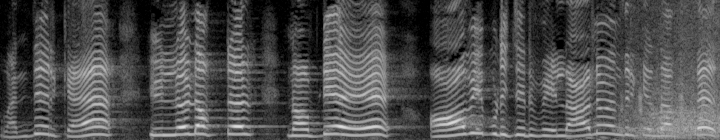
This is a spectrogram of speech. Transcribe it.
வந்திருக்கேன் இல்லை டாக்டர் நான் அப்படியே ஆவி பிடிச்சிருவேலான்னு வந்திருக்கேன் டாக்டர்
